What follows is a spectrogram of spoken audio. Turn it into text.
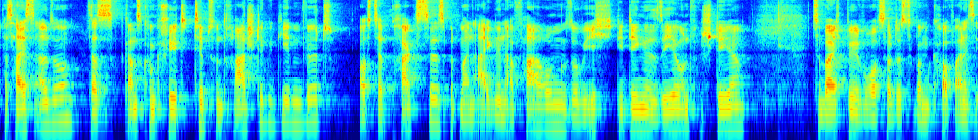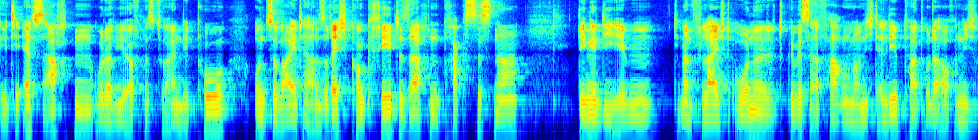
Das heißt also, dass es ganz konkrete Tipps und Ratschläge geben wird aus der Praxis mit meinen eigenen Erfahrungen, so wie ich die Dinge sehe und verstehe. Zum Beispiel, worauf solltest du beim Kauf eines ETFs achten oder wie öffnest du ein Depot und so weiter. Also recht konkrete Sachen, praxisnah, Dinge, die eben, die man vielleicht ohne gewisse Erfahrung noch nicht erlebt hat oder auch nicht,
